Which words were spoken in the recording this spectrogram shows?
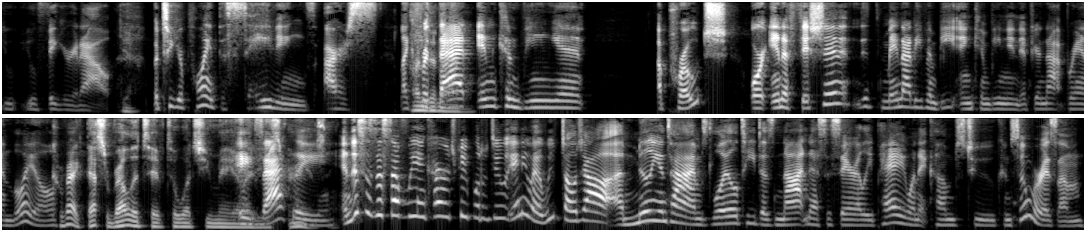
you you'll figure it out. Yeah. But to your point, the savings are like for that inconvenient approach or inefficient, it may not even be inconvenient if you're not brand loyal. Correct. That's relative to what you may exactly. And this is the stuff we encourage people to do anyway. We've told y'all a million times loyalty does not necessarily pay when it comes to consumerism.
